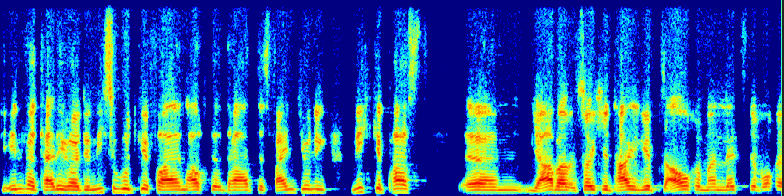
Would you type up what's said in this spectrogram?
die Innenverteidiger heute nicht so gut gefallen. Auch da, hat das Feintuning nicht gepasst. Ähm, ja, aber solche Tage gibt es auch. Ich meine, letzte Woche,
